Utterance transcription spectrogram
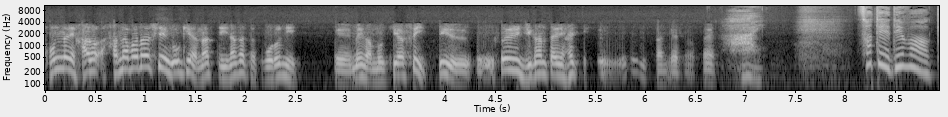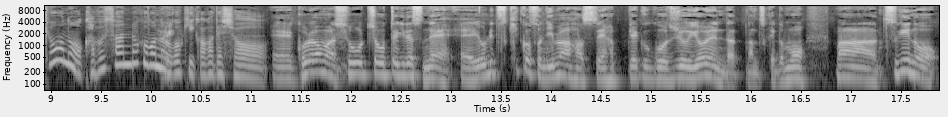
そんなに華々しい動きがなっていなかったところに、えー、目が向きやすいっていう、そういう時間帯に入ってきている感じがしますね。はいさて、では、今日の株365の動きいかがでしょう、はい、えー、これはまあ象徴的ですね。えー、寄り付きこそ28,854円だったんですけども、まあ、次の、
